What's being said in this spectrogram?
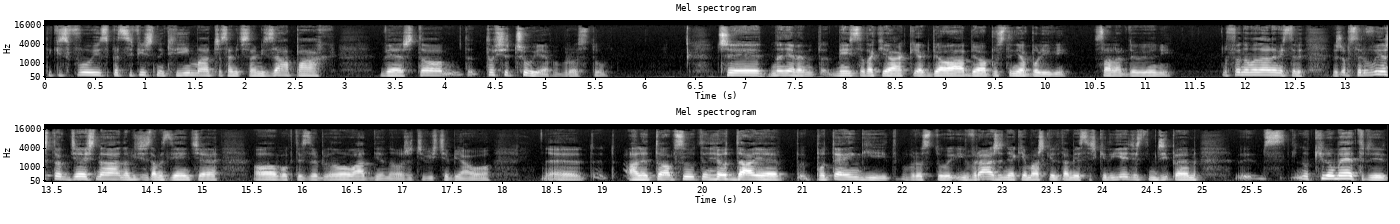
taki swój specyficzny klimat, czasami, czasami zapach, wiesz, to, to się czuje po prostu. Czy, no nie wiem, miejsca takie jak, jak Biała, Biała Pustynia w Boliwii, Salar de Uyuni. No fenomenalne miejsce. Wiesz, obserwujesz to gdzieś na, no widzisz tam zdjęcie, o, bo ktoś zrobił, no ładnie, no rzeczywiście biało. E, ale to absolutnie nie oddaje potęgi po prostu i wrażeń, jakie masz, kiedy tam jesteś, kiedy jedziesz tym jeepem, no kilometry,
